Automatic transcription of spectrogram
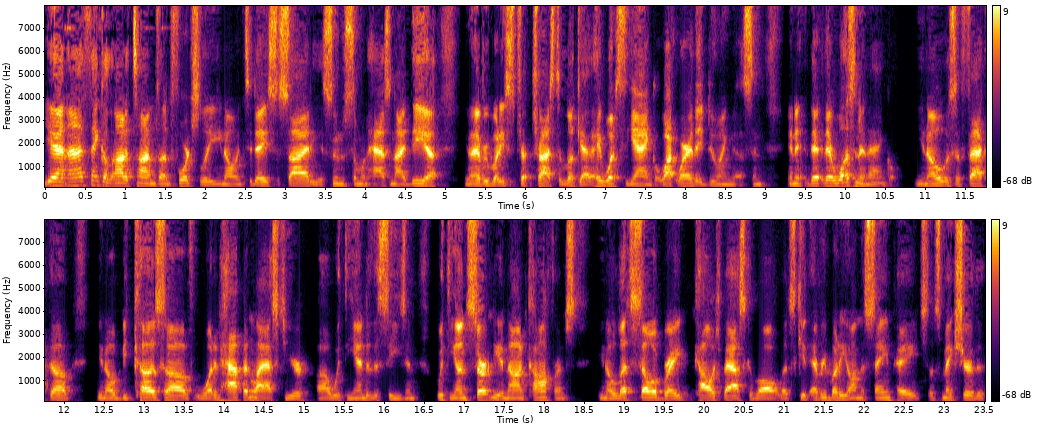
Yeah, and I think a lot of times, unfortunately, you know, in today's society, as soon as someone has an idea, you know, everybody tr- tries to look at, hey, what's the angle? Why, why are they doing this? And and it, there, there wasn't an angle. You know, it was a fact of, you know, because of what had happened last year uh, with the end of the season, with the uncertainty of non-conference. You know, let's celebrate college basketball. Let's get everybody on the same page. Let's make sure that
